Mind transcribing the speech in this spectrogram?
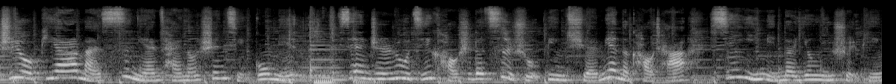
只有 PR 满四年才能申请公民，限制入籍考试的次数，并全面的考察新移民的英语水平。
